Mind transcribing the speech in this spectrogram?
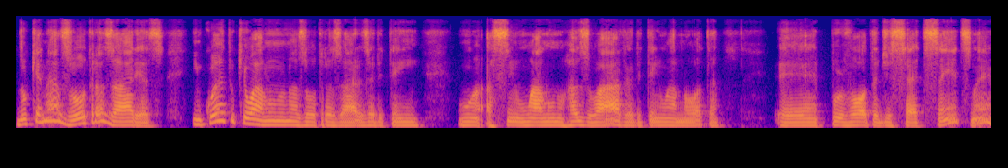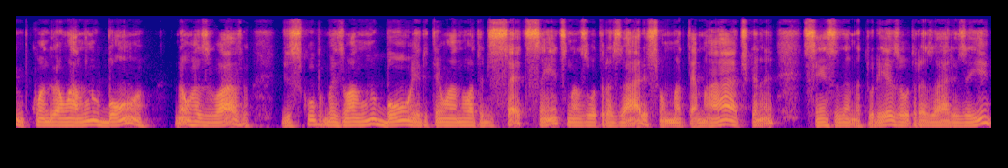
do que nas outras áreas. Enquanto que o aluno nas outras áreas ele tem um, assim um aluno razoável, ele tem uma nota é, por volta de 700, né? Quando é um aluno bom, não razoável, desculpa, mas um aluno bom, ele tem uma nota de 700 nas outras áreas, como matemática, né? Ciências da natureza, outras áreas aí.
